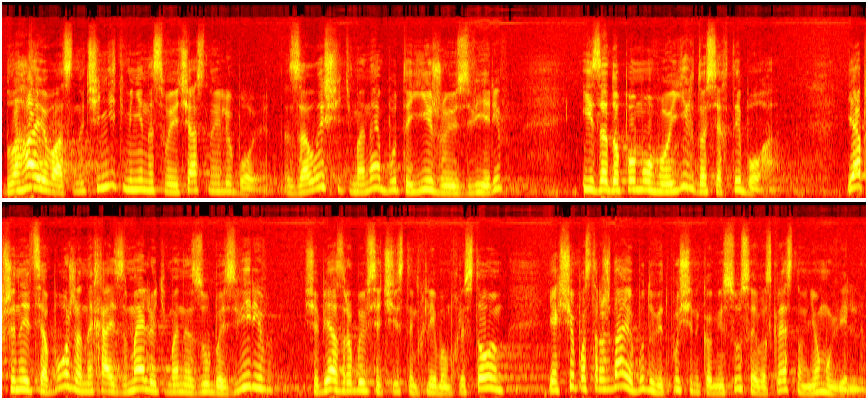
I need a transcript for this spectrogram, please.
Благаю вас, не чиніть мені несвоєчасної любові, залишіть мене бути їжею звірів і за допомогою їх досягти Бога. Я пшениця Божа, нехай змелють мене зуби звірів, щоб я зробився чистим хлібом Христовим. Якщо постраждаю, буду відпущенком Ісуса і воскресну в ньому вільним.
